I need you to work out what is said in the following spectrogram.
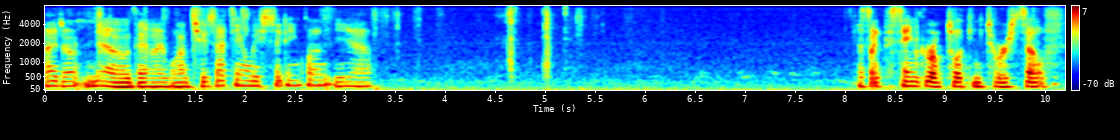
I don't know that I want to. Is that the only sitting one? Yeah. It's like the same girl talking to herself.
